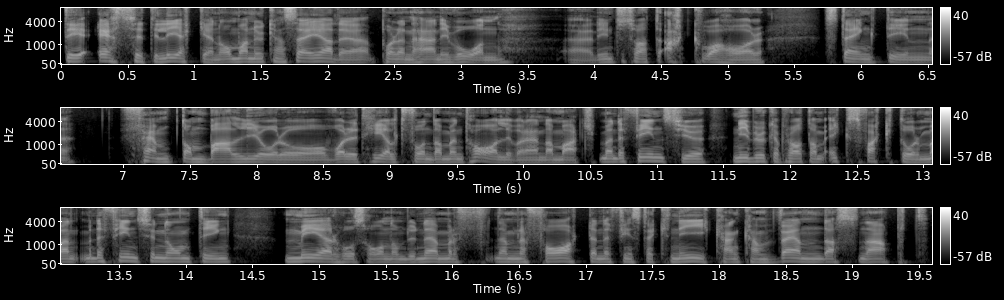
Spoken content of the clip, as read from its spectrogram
det esset i leken, om man nu kan säga det på den här nivån. Det är inte så att Aqua har stängt in 15 baljor och varit helt fundamental i varenda match. Men det finns ju, ni brukar prata om X-faktor, men, men det finns ju någonting mer hos honom. Du nämner, nämner farten, det finns teknik, han kan vända snabbt.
